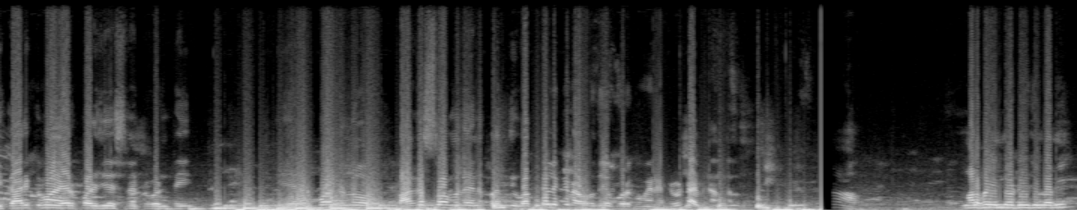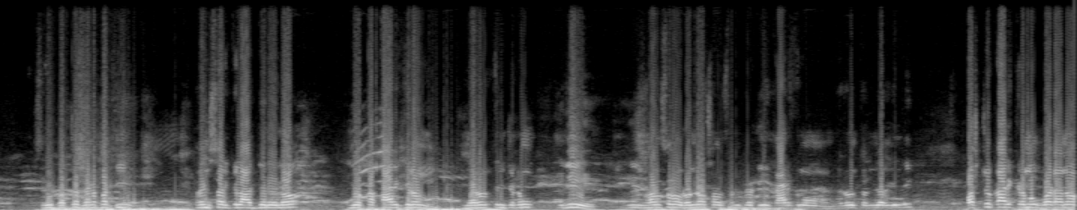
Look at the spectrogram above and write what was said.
ఈ కార్యక్రమం ఏర్పాటు చేసినటువంటి ఈ ఏర్పాటులో భాగస్వాములైన ప్రతి ఒక్కరికి నా హృదయపూర్వకమైనటువంటి అభినందనలు నలభై ఎనిమిదో డివిజన్లోని శ్రీ బొజ్జ గణపతి ఫ్రెండ్ సర్కిల్ ఆధ్వర్యంలో ఈ యొక్క కార్యక్రమం నిర్వర్తించడం ఇది ఈ సంవత్సరం రెండో సంవత్సరం తోటి ఈ కార్యక్రమం నిర్వహించడం జరిగింది. ఫస్ట్ కార్యక్రమం కూడాను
